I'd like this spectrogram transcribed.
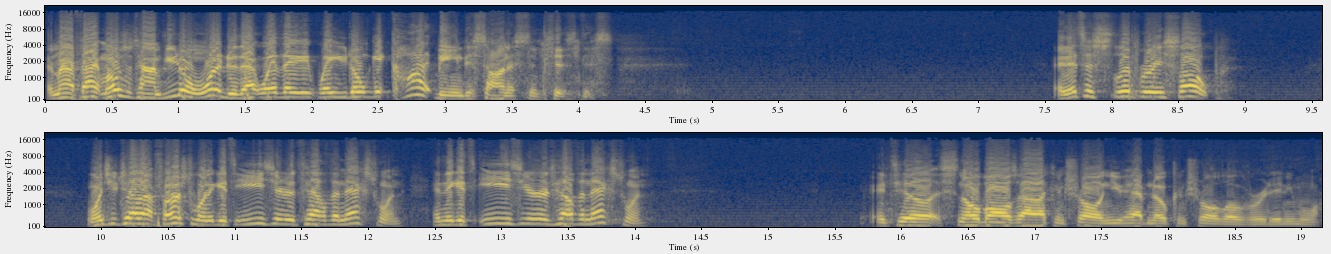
As a matter of fact, most of the time you don't want to do that way, the way you don't get caught being dishonest in business. And it's a slippery slope. Once you tell that first one, it gets easier to tell the next one. And it gets easier to tell the next one. Until it snowballs out of control and you have no control over it anymore.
